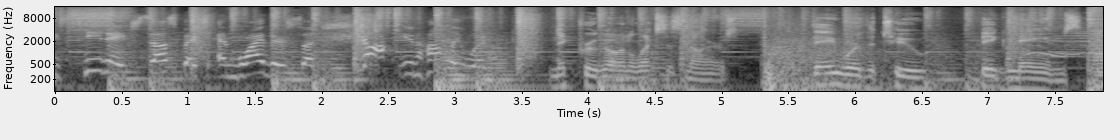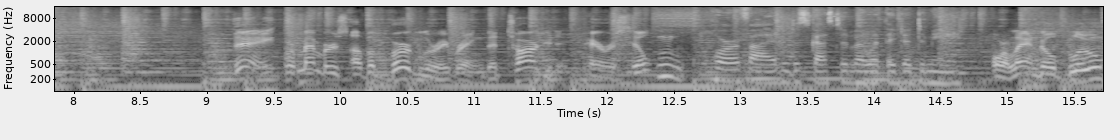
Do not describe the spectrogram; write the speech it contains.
These teenage suspects and why there's such shock in Hollywood. Nick Prugo and Alexis Nyers. They were the two big names. They were members of a burglary ring that targeted Paris Hilton, horrified and disgusted by what they did to me. Orlando Bloom,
